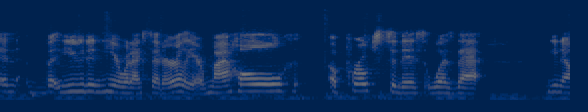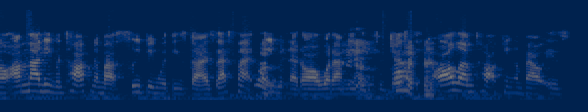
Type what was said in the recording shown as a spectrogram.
and but you didn't hear what I said earlier. My whole approach to this was that, you know, I'm not even talking about sleeping with these guys. That's not right. even at all what I'm yeah, even suggesting. Right. All I'm talking about is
